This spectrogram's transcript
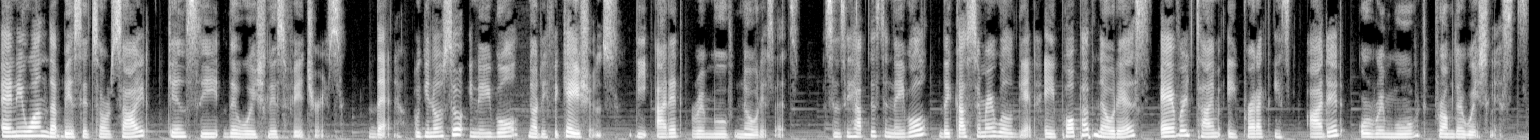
anyone that visits our site can see the wishlist features. Then, we can also enable notifications, the added remove notices. Since we have this enabled, the customer will get a pop-up notice every time a product is added or removed from their wish lists.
